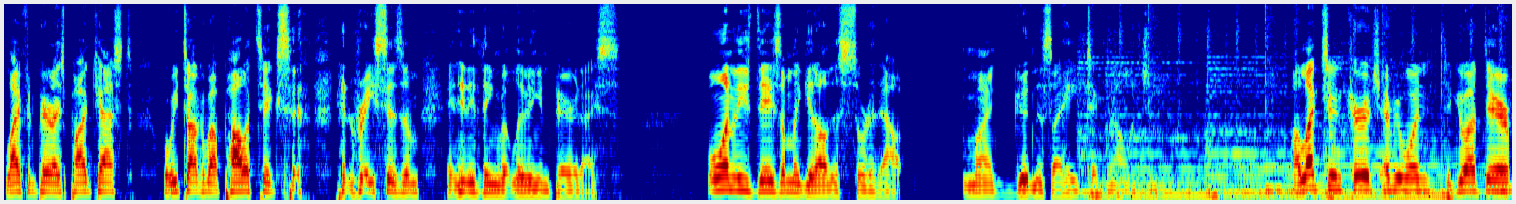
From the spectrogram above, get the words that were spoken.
Life in Paradise podcast, where we talk about politics and racism and anything but living in paradise. One of these days, I'm going to get all this sorted out. My goodness, I hate technology. I'd like to encourage everyone to go out there,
